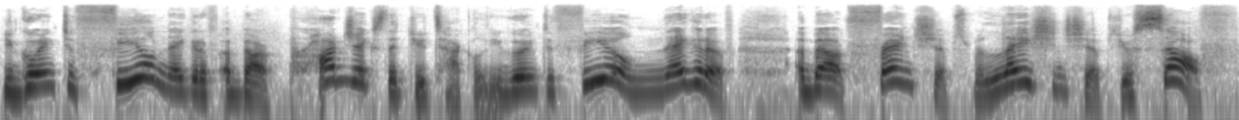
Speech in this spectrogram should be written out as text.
You're going to feel negative about projects that you tackle. You're going to feel negative about friendships, relationships, yourself.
